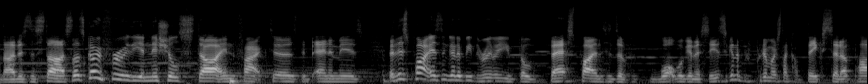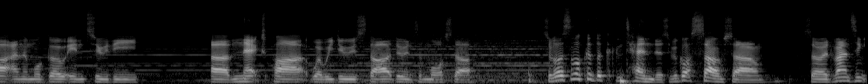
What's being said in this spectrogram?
That is the start. So let's go through the initial starting factors, the enemies. Now, this part isn't going to be really the best part in sense of what we're going to see. It's going to be pretty much like a big setup part, and then we'll go into the uh, next part where we do start doing some more stuff. So let's look at the contenders. We've got Cao Cao. So advancing,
